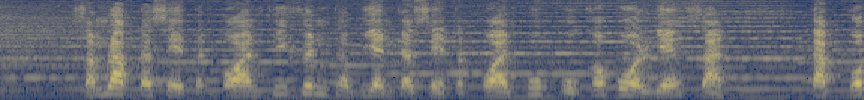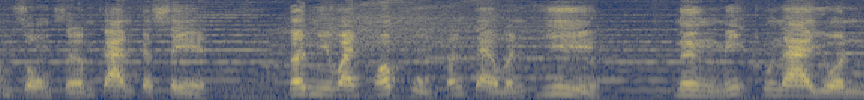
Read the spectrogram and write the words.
8 สำหรับเกษตรกรที่ขึ้นทะเบียนเกษตรกรผู้ปลูกข้าวโพดเลี้ยงสัตว์ กับกรมส่งเสริมการเกษตร โดยมีวันเพาะปลูกตั้งแต่วันที่ 1 มิถุนายน 2563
